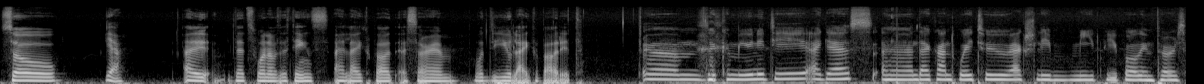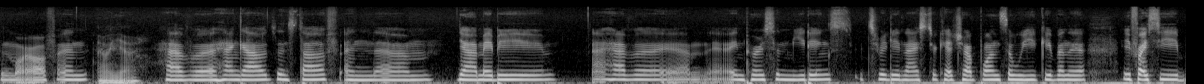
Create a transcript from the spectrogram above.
So, yeah, I that's one of the things I like about SRM. What do you like about it? Um, the community, I guess, and I can't wait to actually meet people in person more often, Oh, yeah. have uh, hangouts and stuff, and um, yeah, maybe I have uh, um, in-person meetings. It's really nice to catch up once a week, even uh, if I see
